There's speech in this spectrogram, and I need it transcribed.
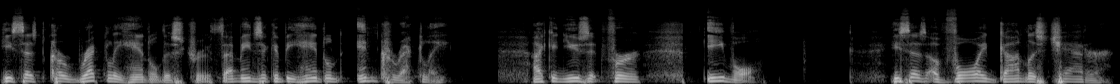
He says, correctly handle this truth. That means it could be handled incorrectly. I can use it for evil. He says, avoid godless chatter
